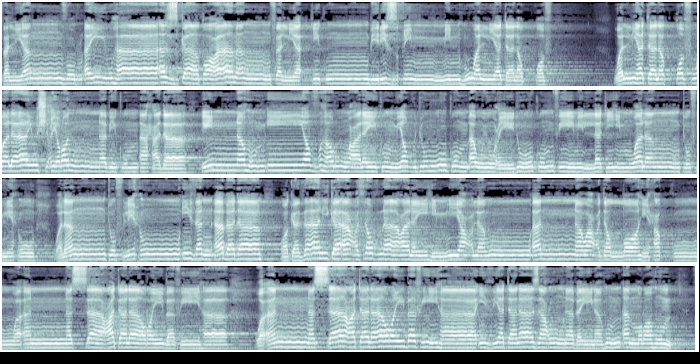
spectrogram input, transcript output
فلينظر أيها أزكى طعاما فليأتكم برزق منه وليتلطف وليتلطف ولا يشعرن بكم أحدا إنهم إن يظهروا عليكم يرجموكم أو يعيدوكم في ملتهم ولن تفلحوا ولن تفلحوا اذا أبدا وكذلك أعثرنا عليهم ليعلموا أن وعد الله حق وأن الساعة لا ريب فيها وأن الساعة لا ريب فيها إذ يتنازعون بينهم أمرهم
